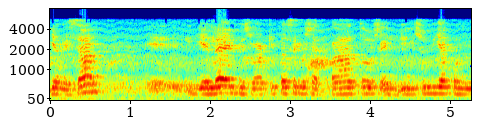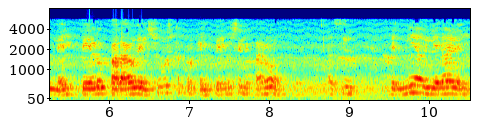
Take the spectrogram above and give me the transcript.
y, a besar. Eh, y él empezó a quitarse los zapatos, él, él, subía con el pelo parado del susto porque el pelo se le paró, así, del miedo y era el,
